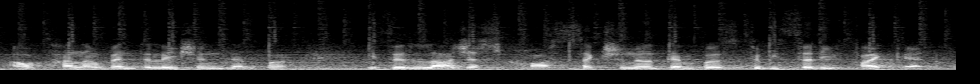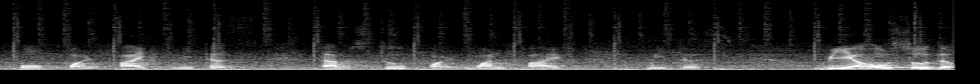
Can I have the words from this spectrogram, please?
our tunnel ventilation damper, is the largest cross-sectional dampers to be certified at 4.5 meters times 2.15 meters. We are also the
